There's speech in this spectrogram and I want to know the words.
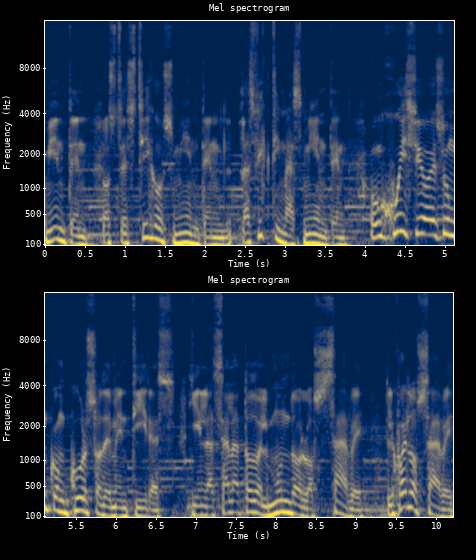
mienten, los testigos mienten, las víctimas mienten. Un juicio es un concurso de mentiras y en la sala todo el mundo lo sabe. El juez lo sabe,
